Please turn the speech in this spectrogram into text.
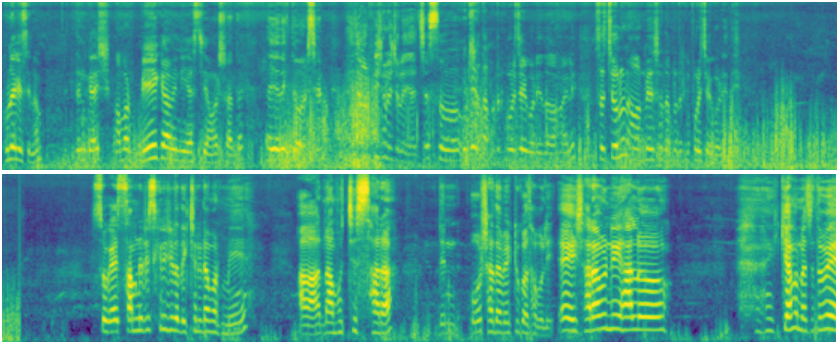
ভুলে গেছিলাম। দেন গাইস আমার মেয়েকে আমি নিয়ে আসছি আমার সাথে। এই যে দেখতে পাচ্ছেন, এই যে আমার পিছনে চলে যাচ্ছে। সো ওর সাথে আপনাদের পরিচয় করিয়ে দেওয়া হয়নি। সো চলুন আমার মেয়ের সাথে আপনাদেরকে পরিচয় করিয়ে দিই। সো গাইস সামনের স্ক্রিনে যেটা দেখছেন, এটা আমার মেয়ে। আর নাম হচ্ছে সারা। দেন ওর সাথে আমি একটু কথা বলি। এই সারামণি হ্যালো কেমন আছো তুমি?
